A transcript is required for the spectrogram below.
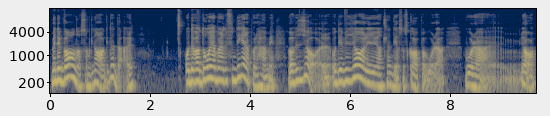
Men det var något som gnagde där. Och det var då jag började fundera på det här med vad vi gör. Och det vi gör är ju egentligen det som skapar våra, våra ja,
